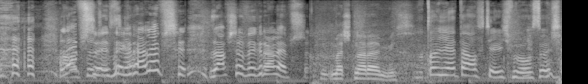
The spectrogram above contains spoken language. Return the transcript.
lepszy, wygra lepszy. Zawsze wygra lepszy. Mecz na remis. No to nie to chcieliśmy usłyszeć.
